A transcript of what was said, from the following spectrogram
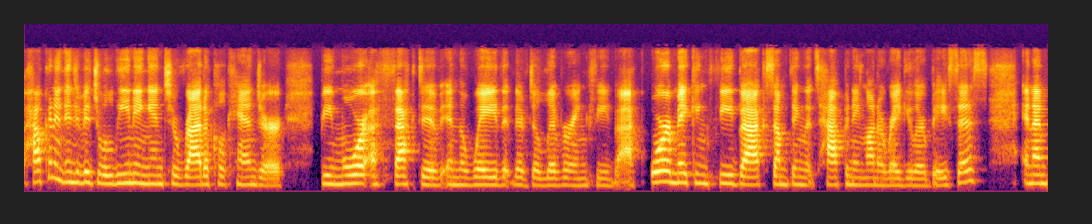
how can an individual leaning into radical candor be more effective in the way that they're delivering feedback or making feedback something that's happening on a regular basis? And I'm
